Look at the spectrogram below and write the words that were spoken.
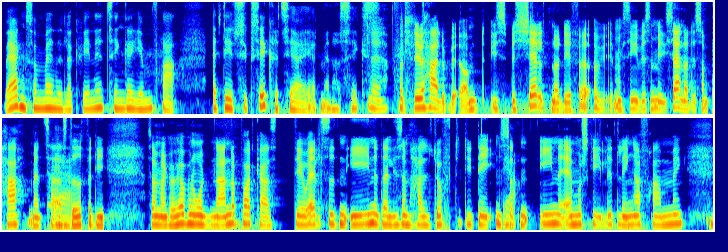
hverken som mand eller kvinde, tænker hjemmefra, at det er et succeskriterie, at man har sex. Ja, for det har det om, i specielt når det er for, og man kan sige, hvis man, især når det er som par, man tager Ja. afsted, fordi som man kan høre på nogle af de andre podcast, det er jo altid den ene, der ligesom har luftet ideen, ja. Så den ene er måske lidt længere fremme, ikke? Mm.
